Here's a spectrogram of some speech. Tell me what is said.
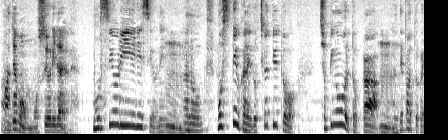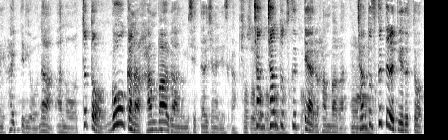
まあでもモス寄りだよね。モス寄りですよね、うん。あのモスっていうかねどっちかっていうとショッピングモールとか、うん。デパートとかに入ってるようなあのちょっと豪華なハンバーガーの店ってあるじゃないですか。ちゃんと作ってあるハンバーガーって、うん。ちゃんと作ってるっていうとちょっと、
